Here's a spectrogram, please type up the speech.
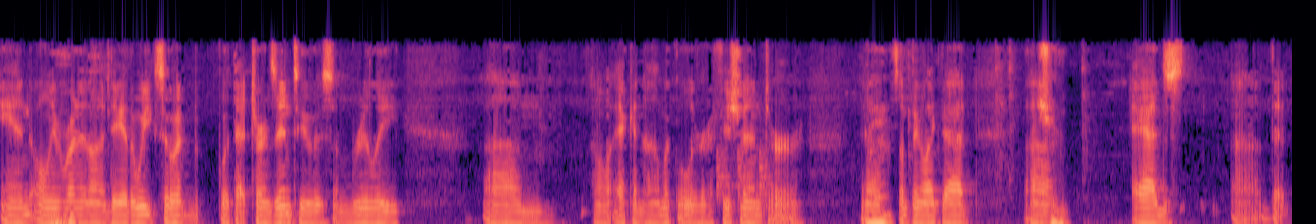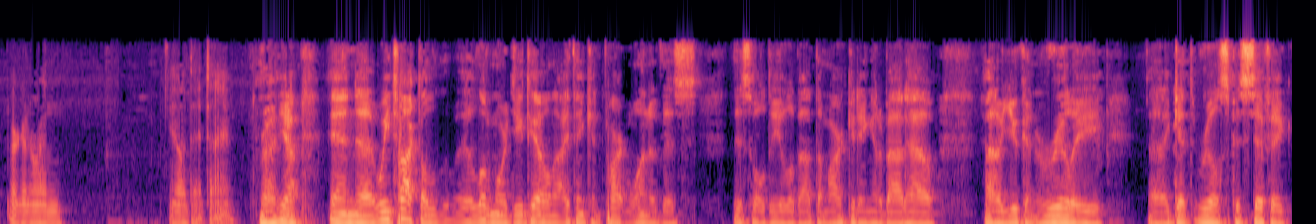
and only run it on a day of the week. So it, what that turns into is some really um, know, economical or efficient or you know, Right. something like that um, Sure. ads uh, that are going to run you know at that time. Right. Yeah. And uh, we talked a, a little more detail, I think, in part one of this this whole deal about the marketing and about how how you can really uh, get real specific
